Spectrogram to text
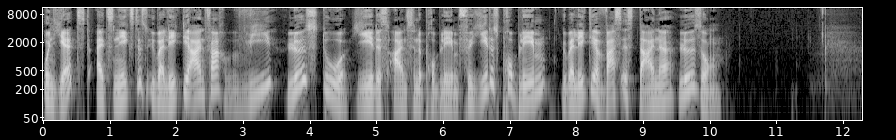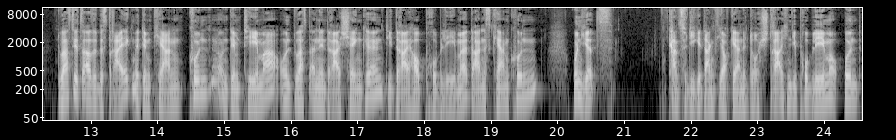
Und jetzt als nächstes überleg dir einfach, wie löst du jedes einzelne Problem? Für jedes Problem überleg dir, was ist deine Lösung? Du hast jetzt also das Dreieck mit dem Kernkunden und dem Thema und du hast an den drei Schenkeln die drei Hauptprobleme deines Kernkunden. Und jetzt kannst du die gedanklich auch gerne durchstreichen, die Probleme, und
